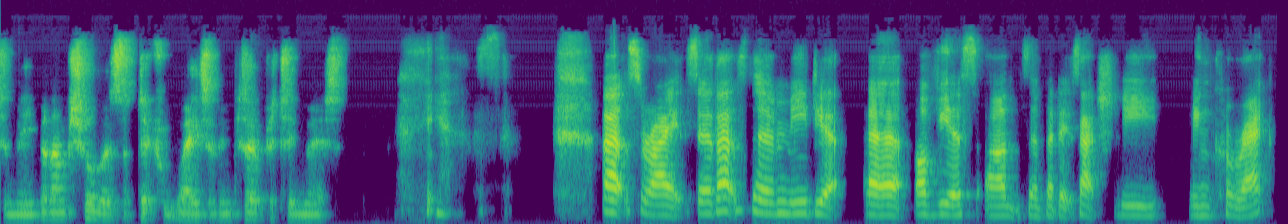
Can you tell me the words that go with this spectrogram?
to me, but I'm sure there's different ways of interpreting this. yes, that's right. So that's the immediate uh, obvious answer, but it's actually incorrect.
